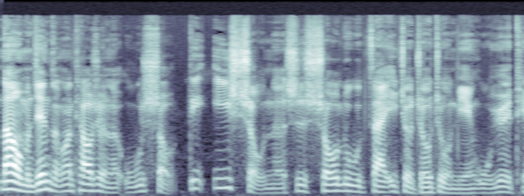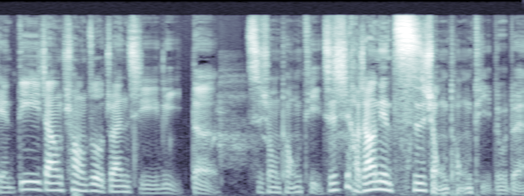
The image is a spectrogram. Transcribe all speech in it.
那我们今天总共挑选了五首，第一首呢是收录在一九九九年五月天第一张创作专辑里的。雌雄同体，其实好像要念雌雄同体，对不对？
